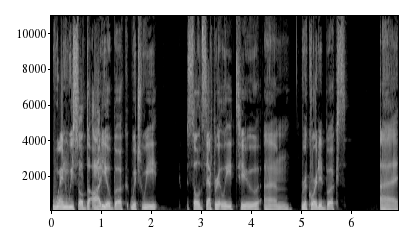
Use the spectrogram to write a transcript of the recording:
When we sold the audiobook, which we sold separately to um, recorded books, uh,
